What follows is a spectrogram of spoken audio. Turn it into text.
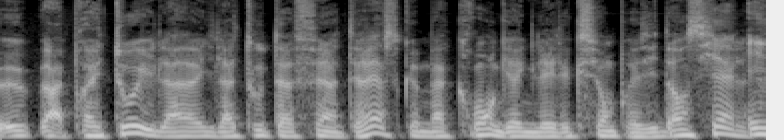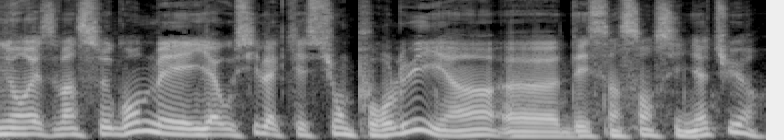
euh, après tout, il a, tout à fait intérêt à ce que Macron gagne l'élection présidentielle. Il nous reste 20 secondes, mais il y a aussi la question pour lui hein, euh, des 500 signatures.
